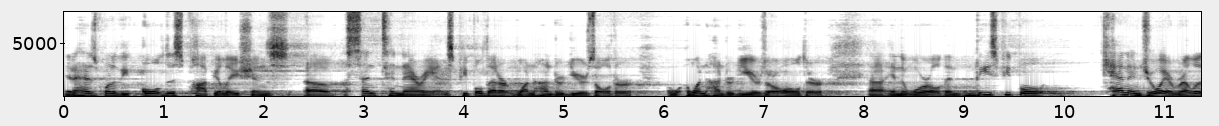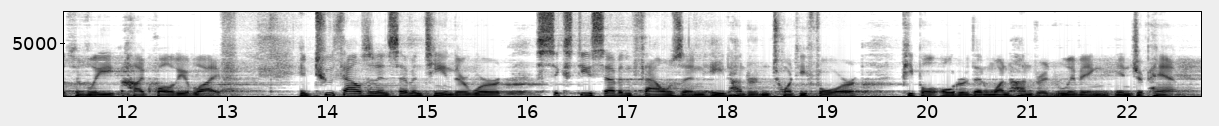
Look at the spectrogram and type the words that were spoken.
it has one of the oldest populations of centenarians, people that are 100 years older, 100 years or older uh, in the world. And these people can enjoy a relatively high quality of life. In 2017, there were 67,824 people older than 100 living in Japan.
